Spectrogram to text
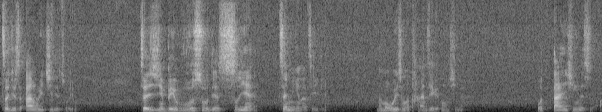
这就是安慰剂的作用。这已经被无数的试验证明了这一点。那么为什么谈这个东西呢？我担心的是啊，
